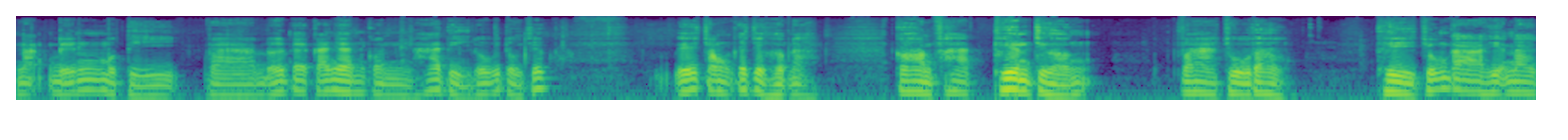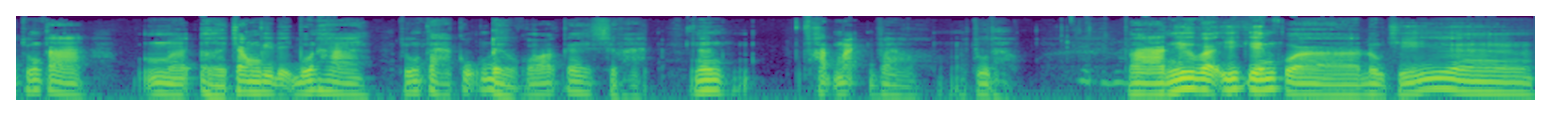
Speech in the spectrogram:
nặng đến 1 tỷ và đối với cá nhân còn 2 tỷ đối với tổ chức. Đấy trong cái trường hợp này còn phạt thuyền trưởng và chủ tàu thì chúng ta hiện nay chúng ta ở trong nghị định 42 chúng ta cũng đều có cái xử phạt. Nhưng phạt mạnh vào chủ tàu và như vậy ý kiến của đồng chí uh,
